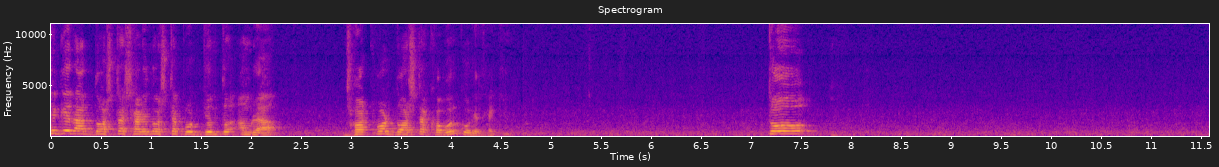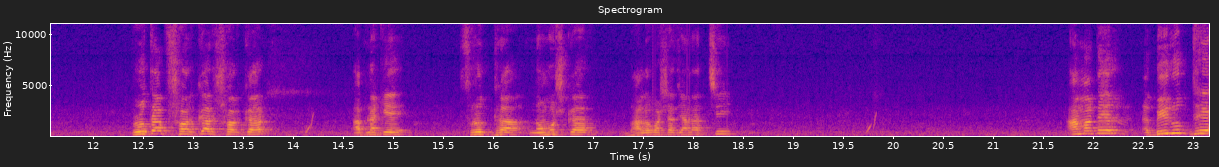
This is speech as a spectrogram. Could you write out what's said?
থেকে রাত দশটা, সাড়ে দশটা পর্যন্ত আমরা ঝটপট দশটা খবর করে থাকি। তো প্রতাপ সরকার সরকার, আপনাকে শ্রদ্ধা, নমস্কার, ভালোবাসা জানাচ্ছি। আমাদের বিরুদ্ধে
